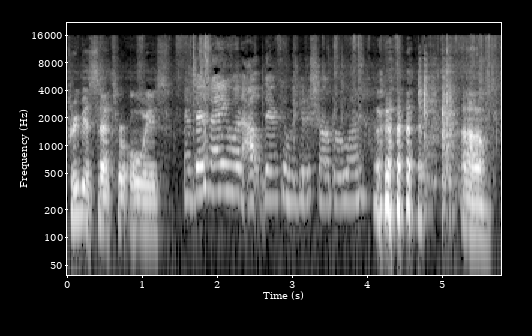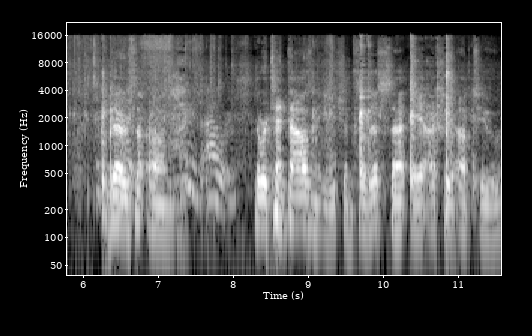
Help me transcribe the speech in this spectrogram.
previous sets were always If there's anyone out there, can we get a sharper one? um, It took me there's like um, hours. There were 10,000 each, and so this set they actually up to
